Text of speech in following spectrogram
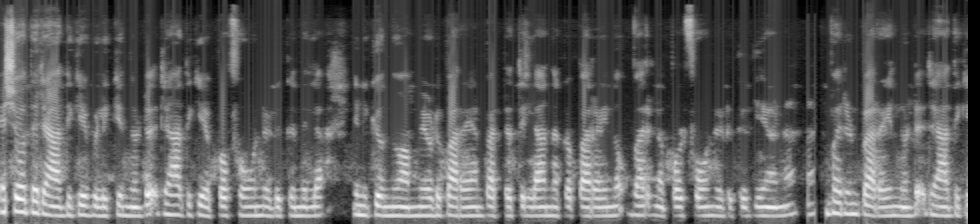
യശോദ രാധികയെ വിളിക്കുന്നുണ്ട് രാധിക അപ്പോൾ ഫോൺ എടുക്കുന്നില്ല. എനിക്കൊന്നും അമ്മയോട് പറയാൻ പറ്റത്തില്ല എന്നൊക്കെ പറയുന്നു. വരുൺ അപ്പോൾ ഫോൺ എടുക്കുകയാണ്. വരുൺ പറയുന്നുണ്ട് രാധിക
